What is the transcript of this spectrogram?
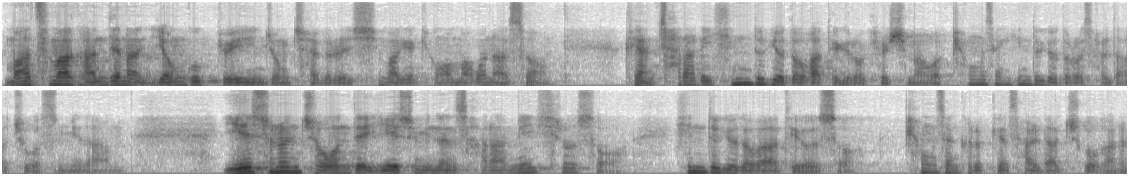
마하트마 간디는 영국 교회 인종 차별을 심하게 경험하고 나서 그냥 차라리 힌두교도가 되기로 결심하고 평생 힌두교도로 살다가 죽었습니다. 예수는 좋은데 예수 믿는 사람이 싫어서 힌두교도가 되어서 평생 그렇게 살다 죽어가는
